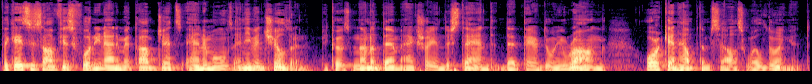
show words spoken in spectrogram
The case is obvious for inanimate objects, animals, and even children, because none of them actually understand that they are doing wrong or can help themselves while doing it.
